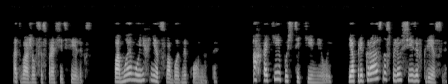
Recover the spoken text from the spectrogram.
— отважился спросить Феликс. «По-моему, у них нет свободной комнаты». «Ах, какие пустяки, милый! Я прекрасно сплю, сидя в кресле.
